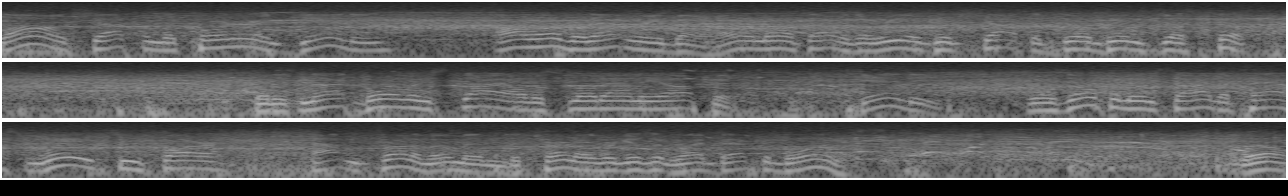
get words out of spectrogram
Long shot from the corner and Gandy all over that rebound. I don't know if that was a real good shot that Bill Binns just took. But it's not Boylan's style to slow down the offense. Gandy was open inside. The pass way too far out in front of him, and the turnover gives it right back to Boylan. Well,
